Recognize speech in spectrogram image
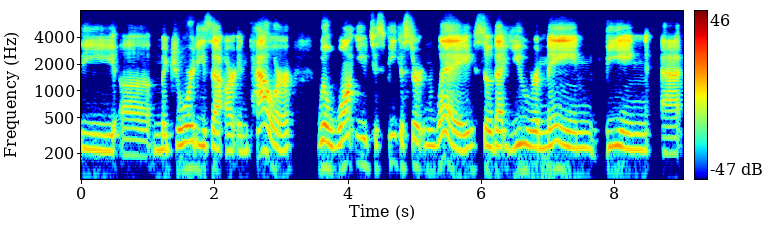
the uh, majorities that are in power will want you to speak a certain way so that you remain being at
